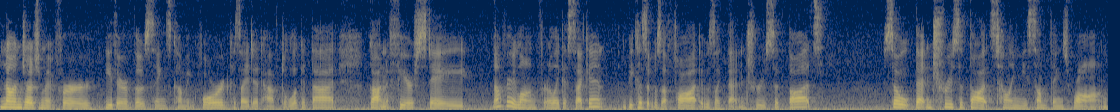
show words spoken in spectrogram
Non judgment for either of those things coming forward because I did have to look at that. Got in a fear state, not very long, for like a second, because it was a thought. It was like that intrusive thoughts. So that intrusive thought's telling me something's wrong.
